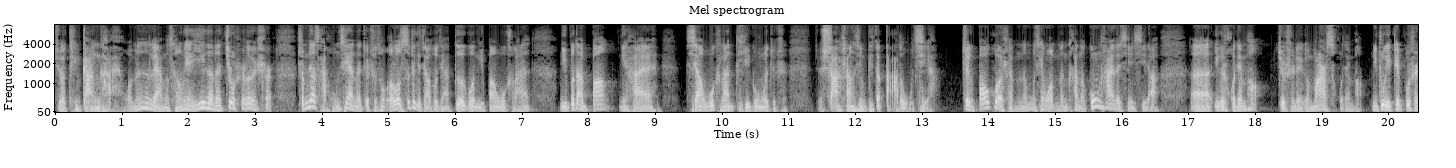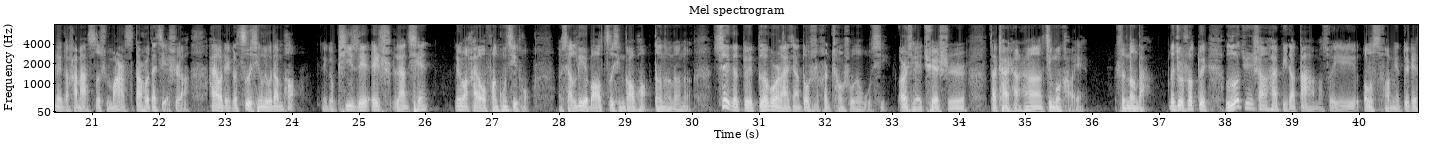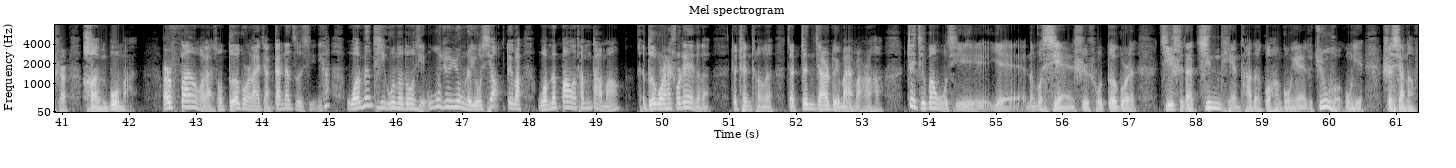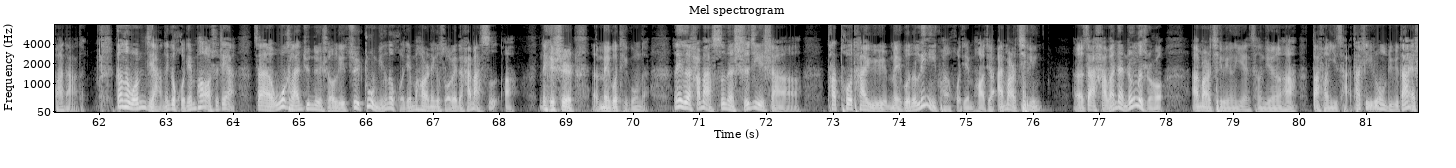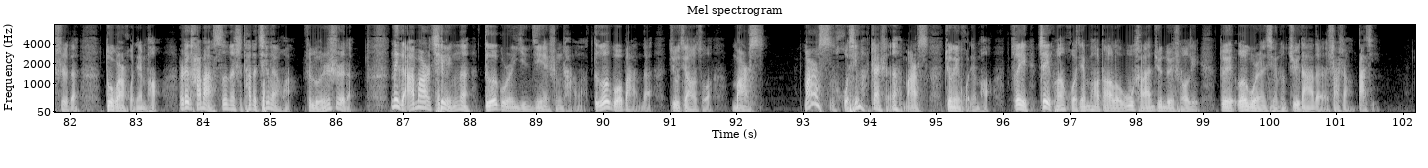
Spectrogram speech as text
就挺感慨，我们两个层面，一个呢就事论事，什么叫踩红线呢？就是从俄罗斯这个角度讲，德国你帮乌克兰，你不但帮，你还向乌克兰提供了就是就杀伤性比较大的武器啊。这个包括什么呢？目前我们能看到公开的信息啊，呃，一个是火箭炮，就是这个马尔斯火箭炮，你注意，这不是那个海马斯，是马尔斯，待会儿再解释啊。还有这个自行榴弹炮，那个 PZH 两千，另外还有防空系统。像猎豹、自行高炮等等等等，这个对德国人来讲都是很成熟的武器，而且确实在战场上经过考验，是能打。那就是说，对俄军伤害比较大嘛，所以俄罗斯方面对这事儿很不满。而翻回来，从德国人来讲，沾沾自喜。你看，我们提供的东西，乌军用着有效，对吧？我们帮了他们大忙。这德国人还说这个呢，这真成了叫针尖对麦芒哈。这几款武器也能够显示出德国人即使在今天，他的国防工业就军火工业是相当发达的。刚才我们讲那个火箭炮是这样，在乌克兰军队手里最著名的火箭炮是那个所谓的海马斯啊，那个是呃美国提供的。那个海马斯呢，实际上它脱胎于美国的另一款火箭炮，叫 M 二七零。呃，在海湾战争的时候。M 二七零也曾经哈大放异彩，它是一种履带式的多管火箭炮，而这个海马斯呢是它的轻量化，是轮式的。那个 M 二七零呢，德国人引进也生产了，德国版的就叫做 Mars，Mars 火星啊，战神啊，Mars 就那个火箭炮。所以这款火箭炮到了乌克兰军队手里，对俄国人形成巨大的杀伤打击。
